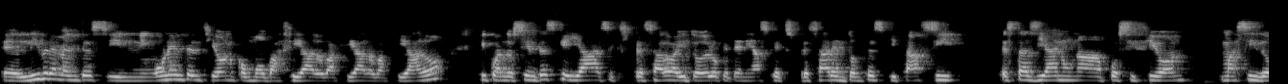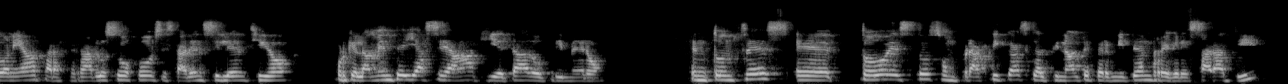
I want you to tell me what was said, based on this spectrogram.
eh, libremente, sin ninguna intención, como vaciado, vaciado, vaciado. Y cuando sientes que ya has expresado ahí todo lo que tenías que expresar, entonces quizás sí estás ya en una posición más idónea para cerrar los ojos, estar en silencio, porque la mente ya se ha aquietado primero. Entonces, eh, todo esto son prácticas que al final te permiten regresar a ti,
